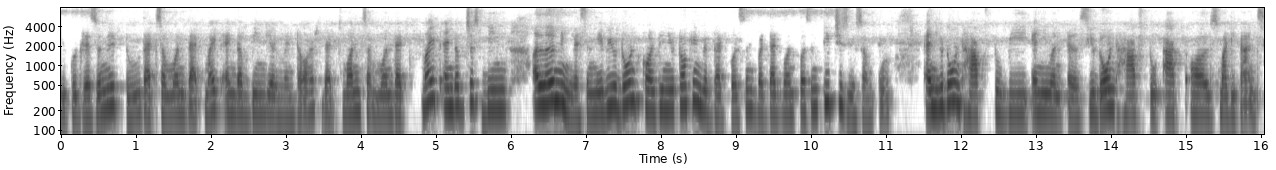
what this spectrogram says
you could resonate to that someone that might end up being your mentor that one someone that might end up just being a learning lesson. Maybe you don't continue talking with that person but that one person teaches you something and you don't have to be anyone else. You don't have to act all smarty pants.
